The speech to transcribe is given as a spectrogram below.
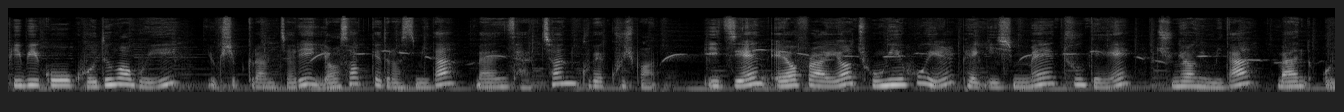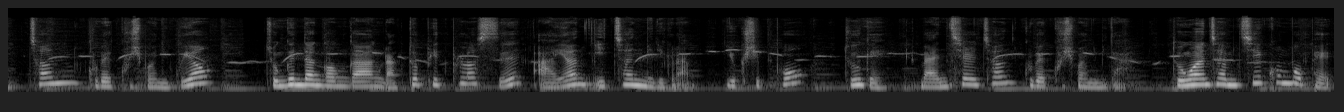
비비고 고등어구이 60g짜리 6개 들었습니다. 14,990원. 이지엔 에어프라이어 종이 호일 120매 2개 중형입니다. 15,990원이고요. 종근당 건강 락토핏 플러스 아연 2000mg 60호 2개 17,990원입니다. 동원 참치 콤보팩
